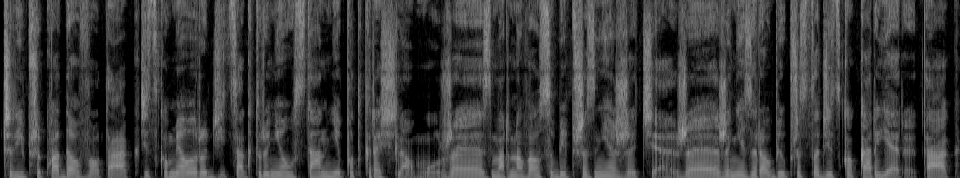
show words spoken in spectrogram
Czyli przykładowo, tak, dziecko miało rodzica, który nieustannie podkreślał mu, że zmarnował sobie przez nie życie, że, że nie zrobił przez to dziecko kariery, tak.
